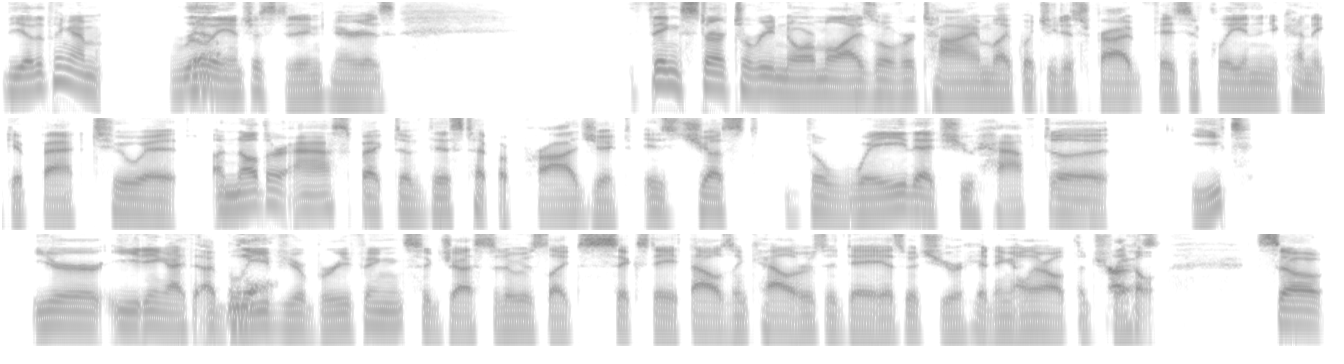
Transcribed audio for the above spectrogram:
The other thing I'm really yeah. interested in here is things start to renormalize over time, like what you described physically, and then you kind of get back to it. Another aspect of this type of project is just the way that you have to eat. You're eating, I, I believe yeah. your briefing suggested it was like six to 8,000 calories a day is what you were hitting out the trail. So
